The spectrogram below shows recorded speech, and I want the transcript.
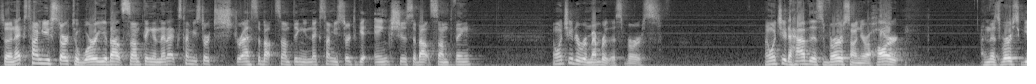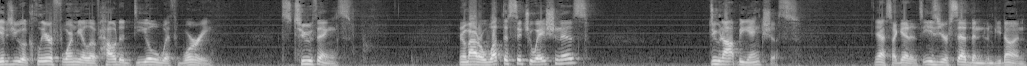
So, the next time you start to worry about something, and the next time you start to stress about something, and next time you start to get anxious about something, I want you to remember this verse. I want you to have this verse on your heart. And this verse gives you a clear formula of how to deal with worry. It's two things. No matter what the situation is, do not be anxious. Yes, I get it. It's easier said than to be done.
